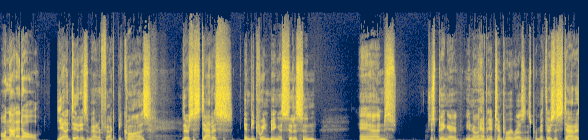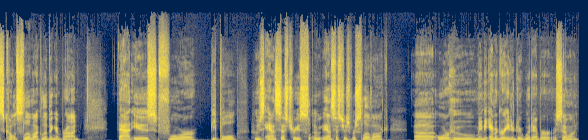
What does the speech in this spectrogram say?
Or not at all? Yeah, it did, as a matter of fact, because there's a status in between being a citizen and just being a, you know, having a temporary residence permit. There's a status called Slovak living abroad. That is for people whose ancestry is, ancestors were Slovak uh, or who maybe emigrated or whatever or so on.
